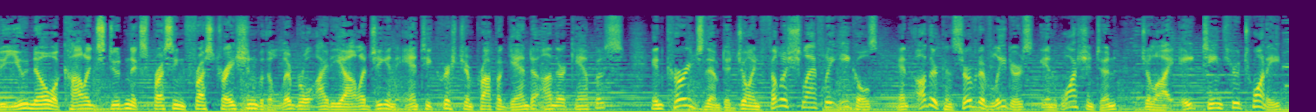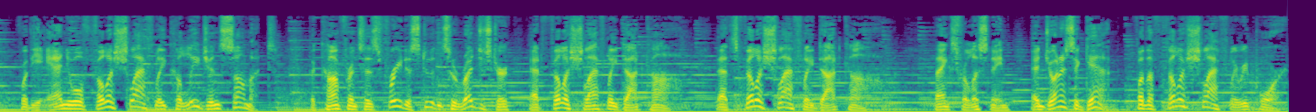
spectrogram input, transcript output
Do you know a college student expressing frustration with a liberal ideology and anti Christian propaganda on their campus? Encourage them to join Phyllis Schlafly Eagles and other conservative leaders in Washington July 18 through 20 for the annual Phyllis Schlafly Collegian Summit. The conference is free to students who register at phyllisschlafly.com. That's phyllisschlafly.com. Thanks for listening and join us again for the Phyllis Schlafly Report.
